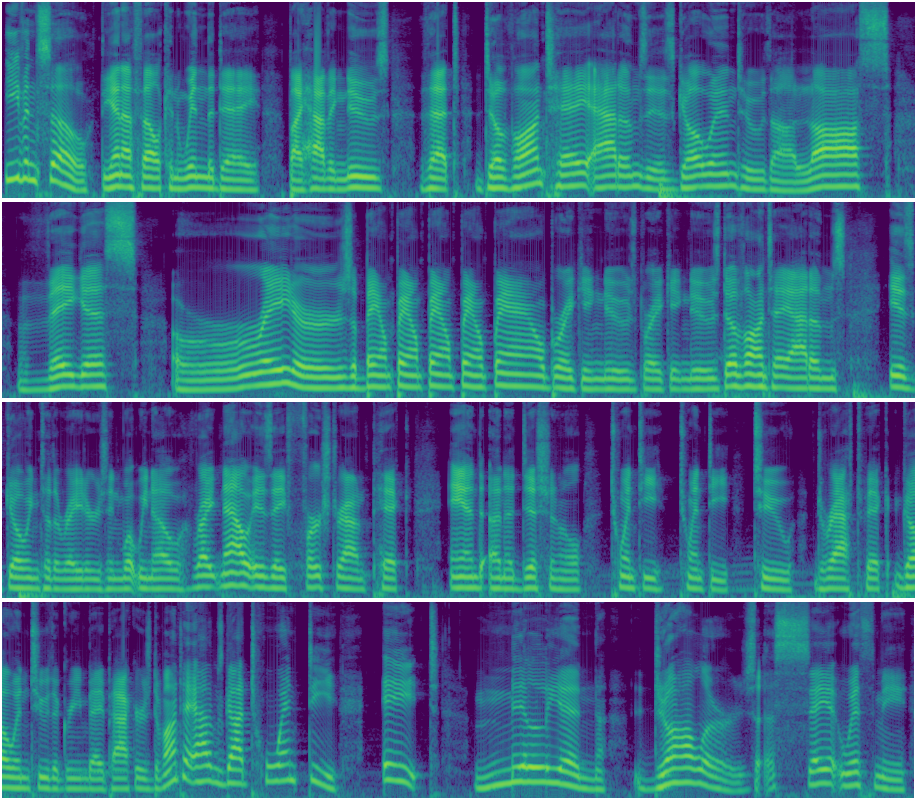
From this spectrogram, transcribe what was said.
Even so, the NFL can win the day by having news that Davante Adams is going to the Las Vegas Raiders. Bam, bam, bam, bam, bam. Breaking news, breaking news. Davante Adams is going to the Raiders in what we know right now is a first round pick and an additional 2022 draft pick going to the Green Bay Packers. Davante Adams got 28 million dollars. Say it with me.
